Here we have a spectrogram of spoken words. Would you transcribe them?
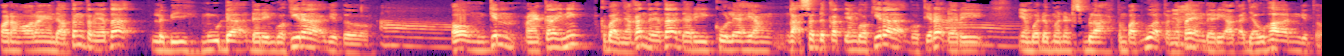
orang-orang yang datang ternyata lebih muda dari yang gue kira gitu. Oh. Oh mungkin mereka ini kebanyakan ternyata dari kuliah yang nggak sedekat yang gue kira. Gue kira dari Oh. yang benar-benar sebelah tempat gue, ternyata yang dari agak jauhan gitu.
